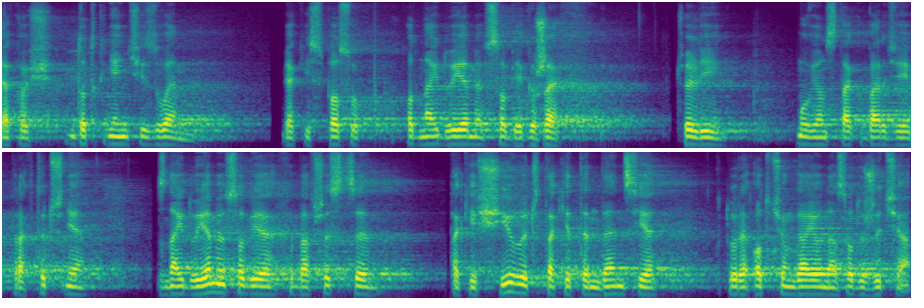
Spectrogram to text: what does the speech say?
jakoś dotknięci złem, w jakiś sposób odnajdujemy w sobie grzech, czyli mówiąc tak bardziej praktycznie, znajdujemy w sobie chyba wszyscy takie siły czy takie tendencje, które odciągają nas od życia.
